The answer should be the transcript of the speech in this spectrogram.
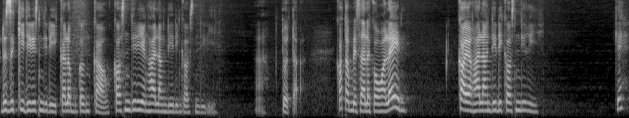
rezeki diri sendiri kalau bukan kau? Kau sendiri yang halang diri kau sendiri. Ha, betul tak? Kau tak boleh salahkan orang lain. Kau yang halang diri kau sendiri. Okay?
